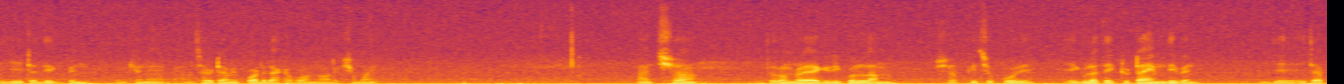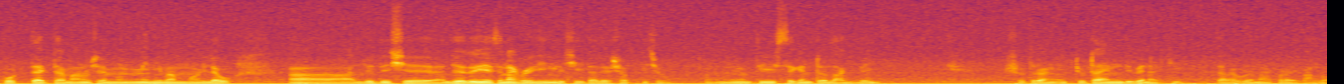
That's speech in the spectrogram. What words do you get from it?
এই যে এটা দেখবেন, এখানে আচ্ছা ওইটা আমি পরে দেখাবো অন্য অনেক সময়। আচ্ছা তো আমরা অ্যাগ্রি করলাম সব কিছু পড়ে এগুলাতে একটু টাইম দিবেন, যে এটা পড়তে একটা মানুষের মিনিমাম হইলেও যদি সে, যেহেতু ইয়েসে না করে ইংলিশেই তাদের সব কিছু মিনিমাম তিরিশ সেকেন্ড তো লাগবেই। সুতরাং একটু টাইম দেবেন আর কি, তাড়াহুড়ো না করাই ভালো।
